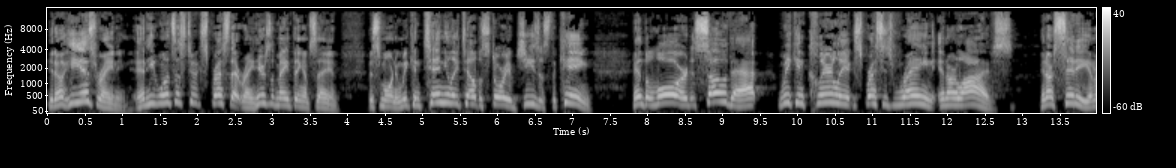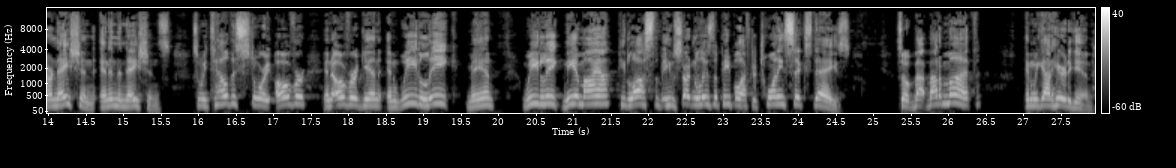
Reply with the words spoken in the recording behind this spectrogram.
You know, he is reigning and he wants us to express that reign. Here's the main thing I'm saying this morning. We continually tell the story of Jesus, the King and the Lord so that we can clearly express his reign in our lives, in our city, in our nation, and in the nations. So we tell this story over and over again and we leak, man. We leak. Nehemiah, he lost the, he was starting to lose the people after 26 days. So about, about a month and we got to hear it again.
